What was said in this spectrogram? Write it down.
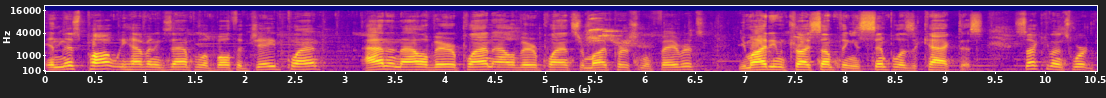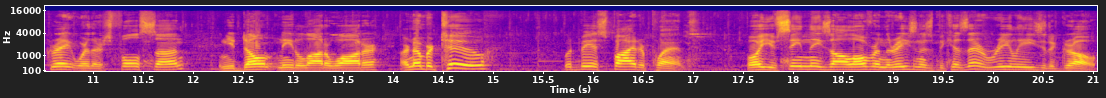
In this pot, we have an example of both a jade plant and an aloe vera plant. Aloe vera plants are my personal favorites. You might even try something as simple as a cactus. Succulents work great where there's full sun and you don't need a lot of water. Our number two would be a spider plant. Boy, you've seen these all over and the reason is because they're really easy to grow.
